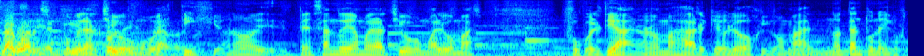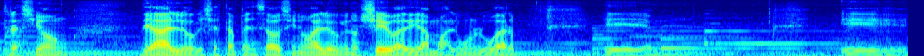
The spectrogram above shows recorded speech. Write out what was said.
La Guardia Es un poco el archivo como vestigio, ¿no? Eh, Pensando, digamos, el archivo como algo más Foucaultiano, ¿no? Más arqueológico, más, no tanto una ilustración de algo que ya está pensado, sino algo que nos lleva, digamos, a algún lugar eh, eh,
